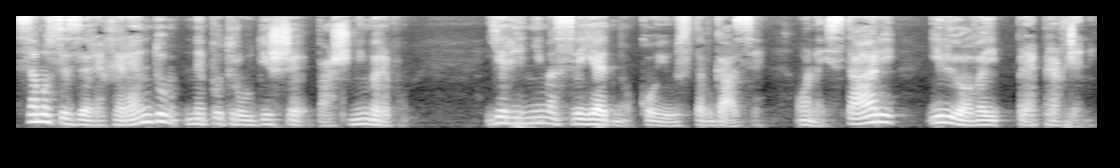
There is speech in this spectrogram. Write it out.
Samo se za referendum ne potrudiše baš ni mrvu. Jer je njima svejedno koji ustav gaze, onaj stari ili ovaj prepravljeni.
